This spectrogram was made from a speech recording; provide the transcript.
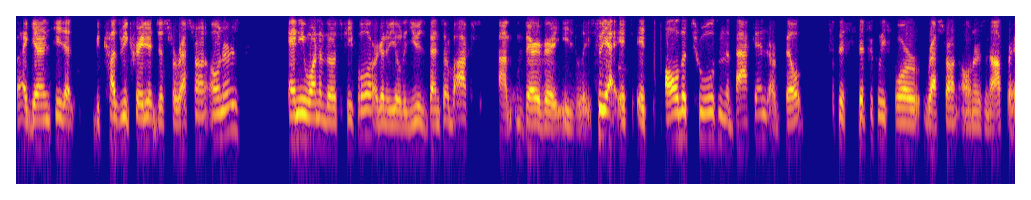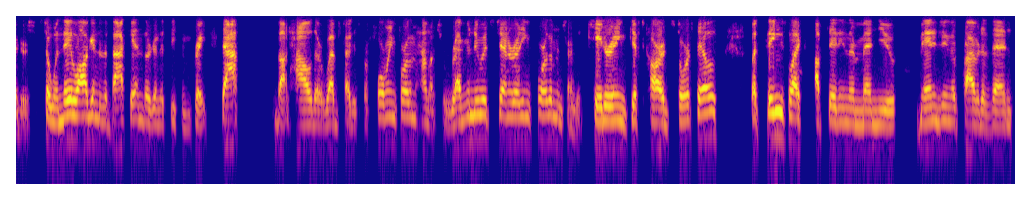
But I guarantee that because we created it just for restaurant owners, any one of those people are going to be able to use Bento Box um, very, very easily. So yeah, it's it's all the tools in the back end are built specifically for restaurant owners and operators. So when they log into the back end, they're going to see some great stats about how their website is performing for them, how much revenue it's generating for them in terms of catering, gift cards, store sales. But things like updating their menu, managing their private events,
